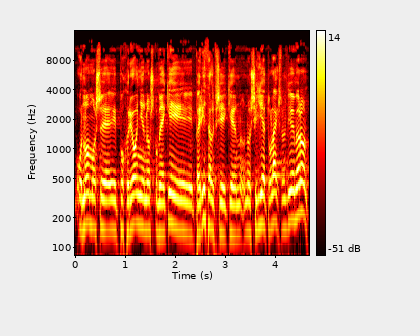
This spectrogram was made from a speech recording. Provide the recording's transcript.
ο νόμος ε, υποχρεώνει νοσοκομιακή περίθαλψη και νο- νοσηλεία τουλάχιστον δύο ημερών.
